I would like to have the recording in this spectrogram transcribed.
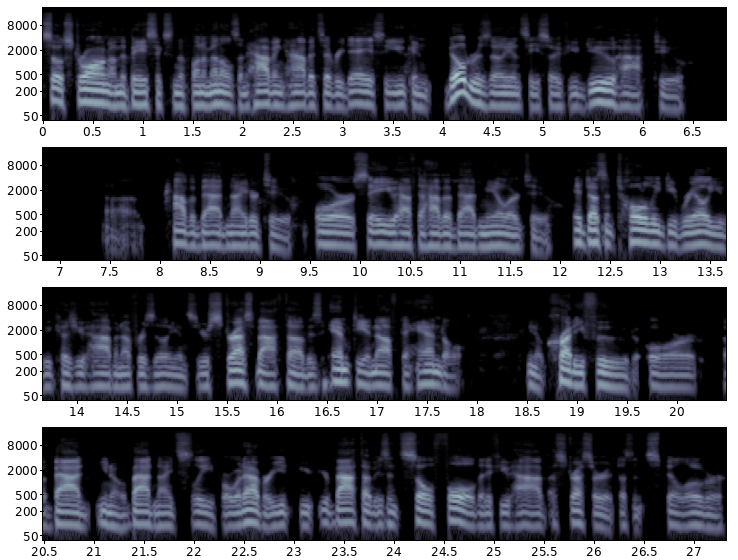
so strong on the basics and the fundamentals and having habits every day so you can build resiliency. So if you do have to uh, have a bad night or two or say you have to have a bad meal or two it doesn't totally derail you because you have enough resilience. Your stress bathtub is empty enough to handle you know cruddy food or a bad you know bad night's sleep or whatever. You, your bathtub isn't so full that if you have a stressor it doesn't spill over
